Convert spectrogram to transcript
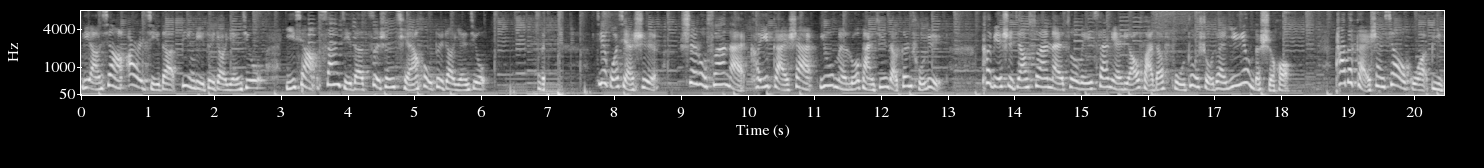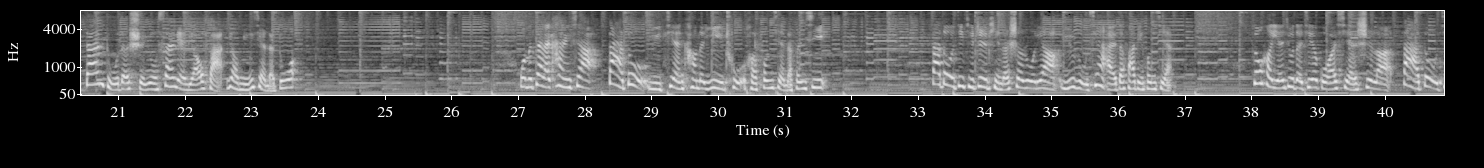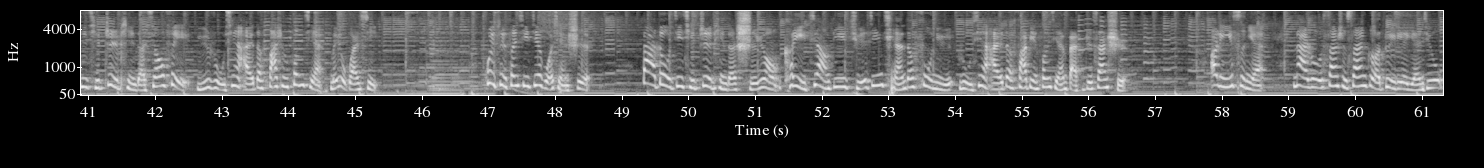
两项二级的病例对照研究，一项三级的自身前后对照研究。结果显示，摄入酸奶可以改善幽门螺杆菌的根除率，特别是将酸奶作为三联疗法的辅助手段应用的时候。它的改善效果比单独的使用三联疗法要明显的多。我们再来看一下大豆与健康的益处和风险的分析。大豆及其制品的摄入量与乳腺癌的发病风险。综合研究的结果显示了大豆及其制品的消费与乳腺癌的发生风险没有关系。荟萃分析结果显示。大豆及其制品的食用可以降低绝经前的妇女乳腺癌的发病风险百分之三十。二零一四年，纳入三十三个队列研究，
